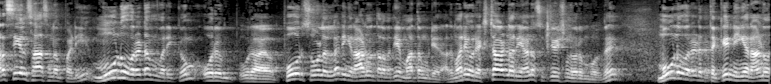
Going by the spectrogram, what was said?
அரசியல் சாசனப்படி மூணு வருடம் வரைக்கும் ஒரு ஒரு போர் சூழலில் நீங்கள் ராணுவ தளபதியை மாற்ற முடியாது. அது மாதிரி ஒரு எக்ஸ்ட்ராடினரியான சுச்சுவேஷன் வரும்போது மூணு வருடத்துக்கு நீங்கள் ராணுவ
